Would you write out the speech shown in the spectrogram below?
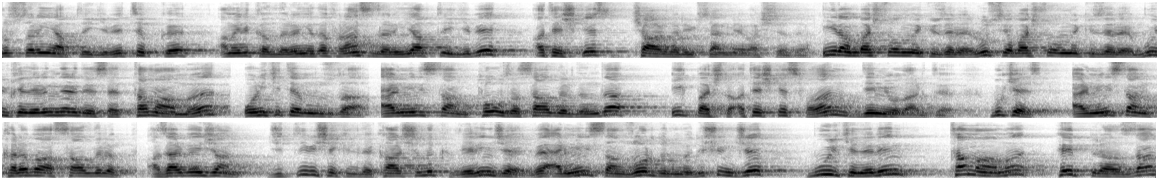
Rusların yaptığı gibi, tıpkı Amerikalıların ya da Fransızların yaptığı gibi ateşkes çağrıları yükselmeye başladı. İran başta olmak üzere, Rusya başta olmak üzere bu ülkelerin neredeyse tamamı 12 Temmuz'da Ermenistan Tovuz'a saldırdığında ilk başta ateşkes falan demiyorlardı. Bu kez Ermenistan Karabağ'a saldırıp Azerbaycan ciddi bir şekilde karşılık verince ve Ermenistan zor duruma düşünce bu ülkelerin tamamı hep birazdan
